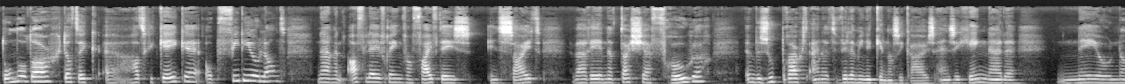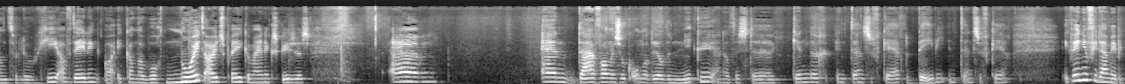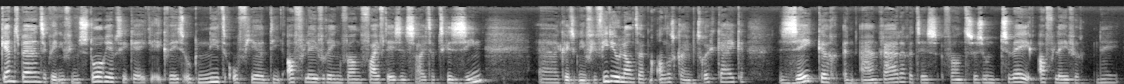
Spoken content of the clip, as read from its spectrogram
donderdag, dat ik had gekeken op Videoland naar een aflevering van Five Days Inside, waarin Natasja Vroger een bezoek bracht aan het Wilhelmine Kinderziekenhuis. En ze ging naar de neonatologieafdeling. Oh, ik kan dat woord nooit uitspreken, mijn excuses. Um, en daarvan is ook onderdeel de NICU. En dat is de kinder intensive care, de baby intensive care. Ik weet niet of je daarmee bekend bent. Ik weet niet of je mijn story hebt gekeken. Ik weet ook niet of je die aflevering van Five Days Inside hebt gezien. Uh, ik weet ook niet of je Videoland hebt, maar anders kan je hem terugkijken. Zeker een aanrader. Het is van seizoen 2 aflevering. Nee.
